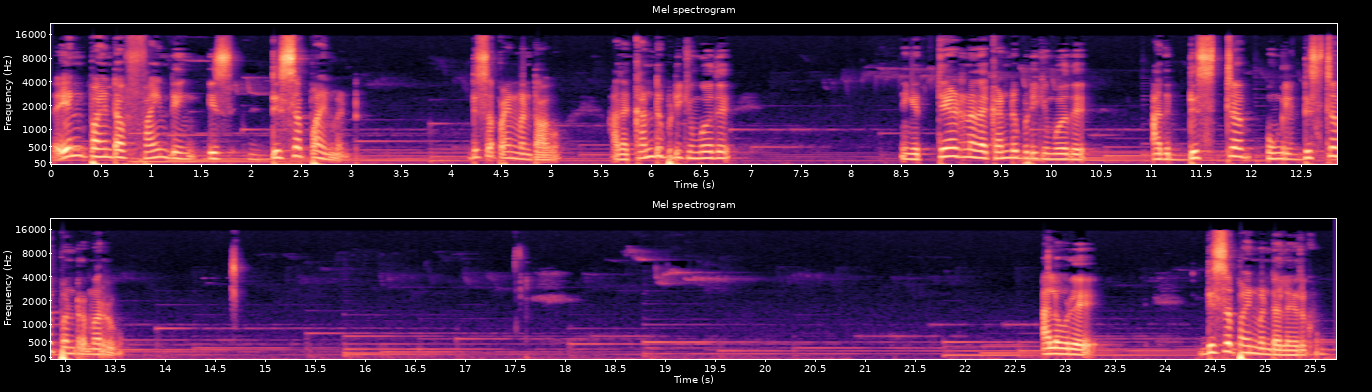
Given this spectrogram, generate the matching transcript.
the end point of finding is disappointment disappointment ஆகும். அதை கண்டுபிடிக்கும் போது நீங்கள் தேடினதை கண்டுபிடிக்கும் போது அது டிஸ்டர்ப் உங்களை டிஸ்டர்ப் பண்ணுற மாதிரி இருக்கும். அதில் ஒரு டிசப்பாயின்மெண்ட் அதில் இருக்கும்.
